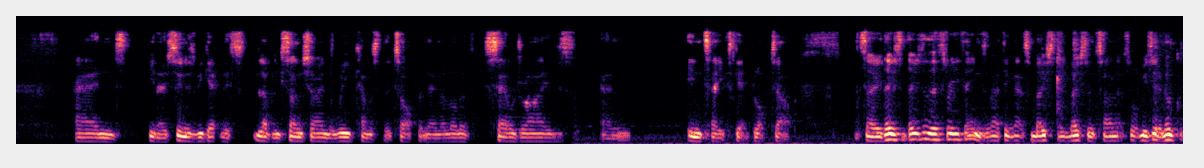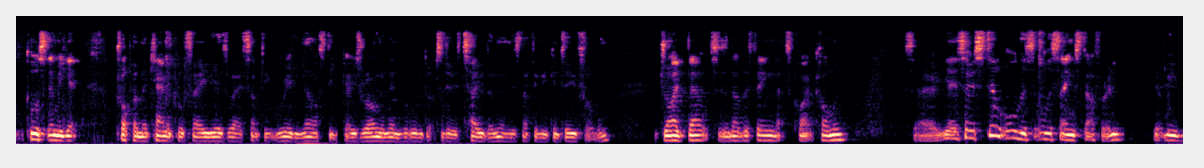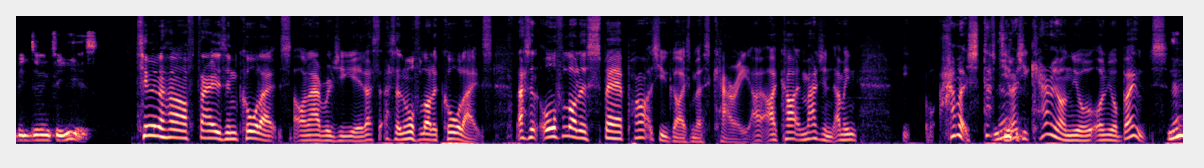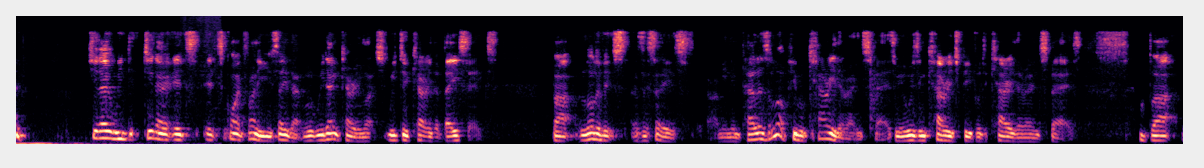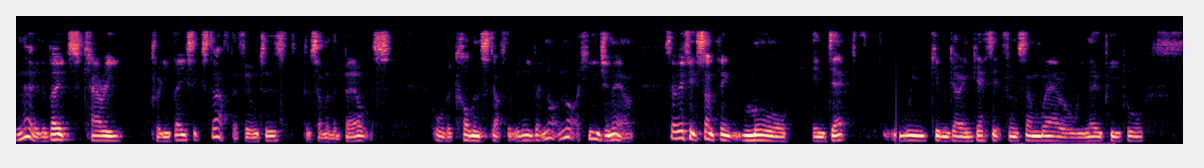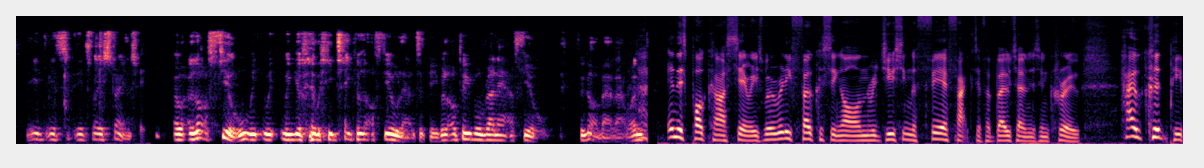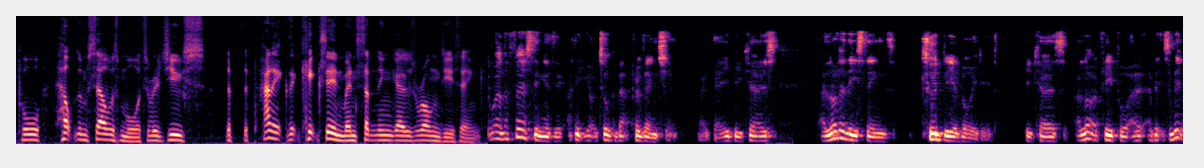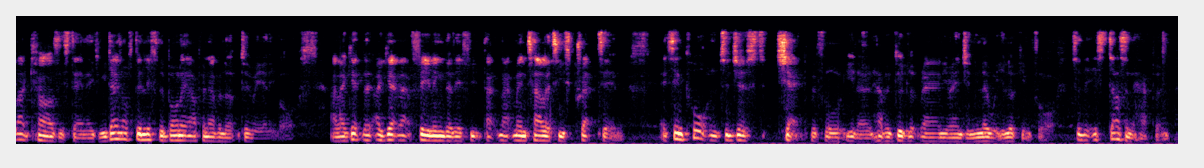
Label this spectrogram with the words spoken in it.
and you know, as soon as we get this lovely sunshine, the weed comes to the top, and then a lot of sail drives and intakes get blocked up. So those those are the three things, and I think that's most of, most of the time that's what we do. And of course, then we get proper mechanical failures where something really nasty goes wrong, and then all we've got to do is tow them, and there's nothing we can do for them. Drive belts is another thing that's quite common. So yeah, so it's still all this all the same stuff really that we've been doing for years. Two and a half thousand call outs on average a year. That's that's an awful lot of call outs. That's an awful lot of spare parts you guys must carry. I, I can't imagine. I mean, how much stuff no. do you actually carry on your on your boats? No. Do you know we? Do you know it's it's quite funny you say that. We don't carry much. We do carry the basics, but a lot of it's, as I say, it's. I mean, impellers. A lot of people carry their own spares. We always encourage people to carry their own spares, but no, the boats carry pretty basic stuff. The filters, some of the belts, all the common stuff that we need, but not not a huge amount. So if it's something more in depth, we can go and get it from somewhere, or we know people. It, it's it's very strange. Oh, a lot of fuel. We, we, we, we take a lot of fuel out to people. A lot of people run out of fuel. Forgot about that one. In this podcast series, we're really focusing on reducing the fear factor for boat owners and crew. How could people help themselves more to reduce the, the panic that kicks in when something goes wrong, do you think? Well, the first thing is I think you've got to talk about prevention, okay? Because a lot of these things could be avoided because a lot of people, it's a bit like cars this day and age. We don't often lift the bonnet up and have a look, do we? And I get that, I get that feeling that if you, that, that mentality's crept in, it's important to just check before, you know, and have a good look around your engine and know what you're looking for so that this doesn't happen.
